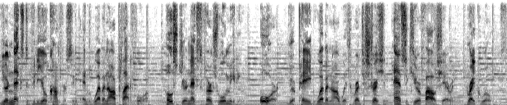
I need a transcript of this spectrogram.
your next video conferencing and webinar platform. Host your next virtual meeting or your paid webinar with registration and secure file sharing, break rooms,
